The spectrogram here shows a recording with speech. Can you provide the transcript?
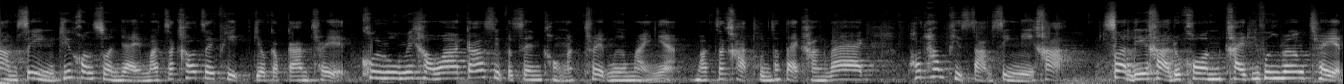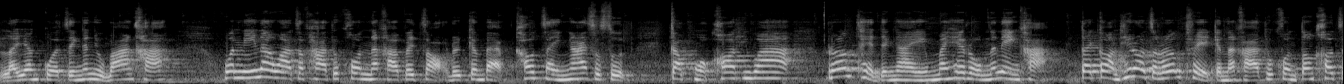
3 สิ่งที่คนส่วนใหญ่มักจะเข้าใจผิดเกี่ยวกับการเทรด คุณรู้ไหมคะว่า 90%ของนักเทรดมือใหม่เนี่ยมักจะขาดทุนตั้งแต่ครั้งแรก เพราะทำผิด 3 สิ่งนี้ค่ะ สวัสดีค่ะทุกคน ใครที่เพิ่งเริ่มเทรดและยังกลัวเจ๊งกันอยู่บ้างคะ วันนี้นาวาจะพาทุกคนนะคะ ไปเจาะลึกกันแบบเข้าใจง่ายสุดๆ กับหัวข้อที่ว่า เริ่มเทรดยังไงไม่ให้ล้มนั่นเองค่ะแต่ก่อนที่เราจะเริ่มเทรดกันนะคะ ทุกคนต้องเข้าใจ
